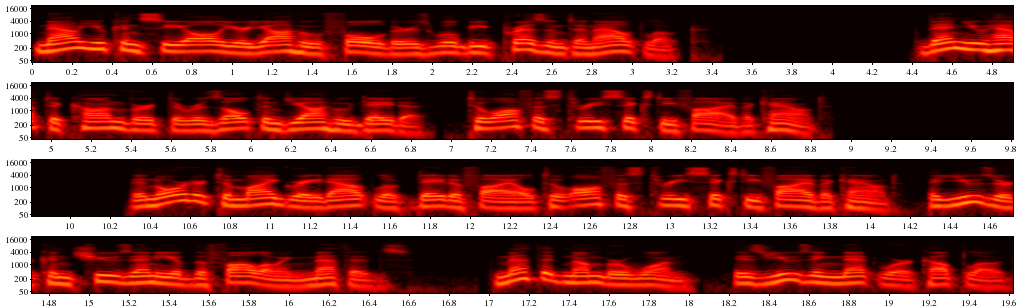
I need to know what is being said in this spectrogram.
Now you can see all your Yahoo folders will be present in Outlook. Then you have to convert the resultant Yahoo data to Office 365 account. In order to migrate Outlook data file to Office 365 account, a user can choose any of the following methods. Method number 1 is using network upload.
